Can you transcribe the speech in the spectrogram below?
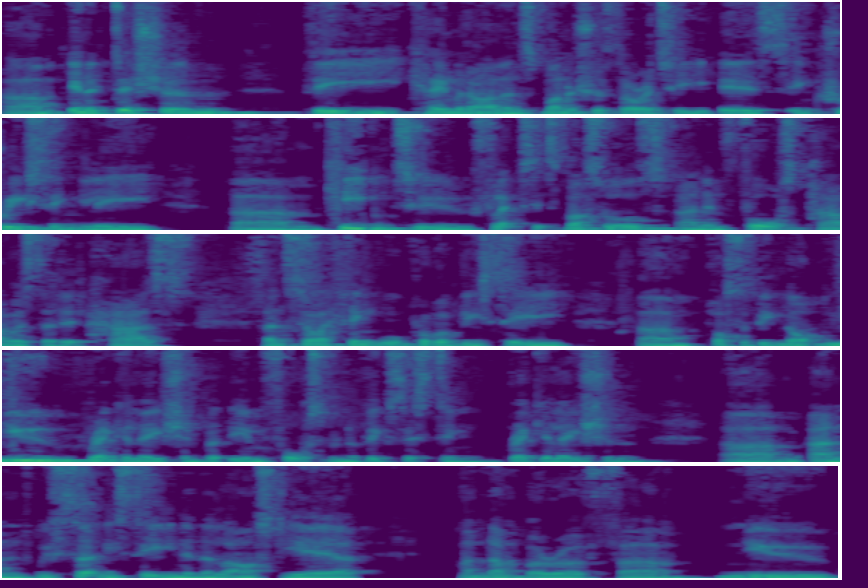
Um, in addition, the Cayman Islands Monetary Authority is increasingly um, keen to flex its muscles and enforce powers that it has. And so I think we'll probably see um, possibly not new regulation, but the enforcement of existing regulation. Um, and we've certainly seen in the last year a number of um, new,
